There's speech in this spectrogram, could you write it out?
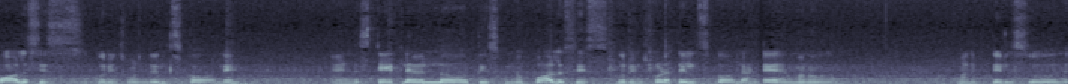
పాలసీస్ గురించి మనం తెలుసుకోవాలి. అండ్ స్టేట్ లెవెల్లో తీసుకున్న పాలసీస్ గురించి కూడా తెలుసుకోవాలి. అంటే మనం మనకు తెలుసు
